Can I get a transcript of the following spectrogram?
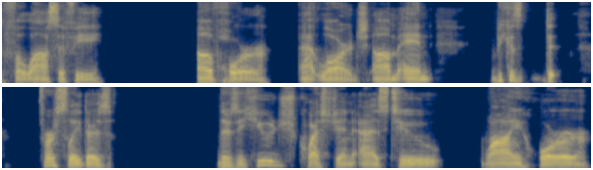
philosophy of horror at large. Um, and because the, firstly, there's there's a huge question as to why horror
